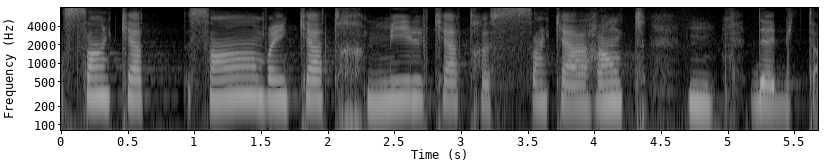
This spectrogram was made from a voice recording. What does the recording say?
104 124 440 d'habitants.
